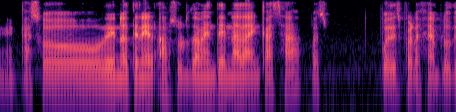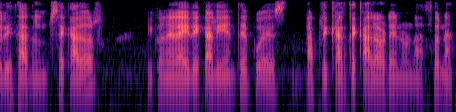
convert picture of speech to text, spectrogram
En caso de no tener absolutamente nada en casa, pues puedes, por ejemplo, utilizar un secador y con el aire caliente, pues aplicarte calor en una zona.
